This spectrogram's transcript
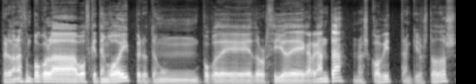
Perdonad un poco la voz que tengo hoy, pero tengo un poco de dolorcillo de garganta, no es COVID, tranquilos todos.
